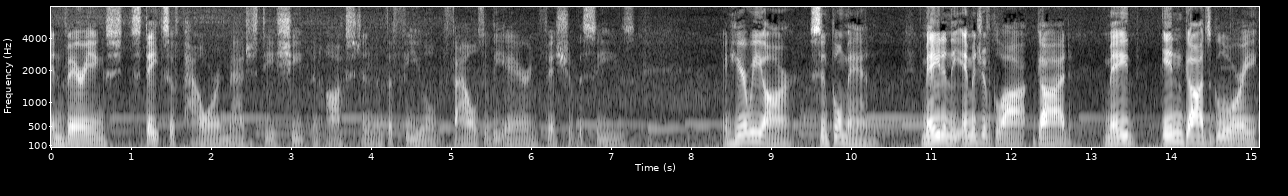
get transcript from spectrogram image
in varying states of power and majesty sheep and oxen of the field, fowls of the air, and fish of the seas. And here we are, simple man, made in the image of God, made in God's glory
